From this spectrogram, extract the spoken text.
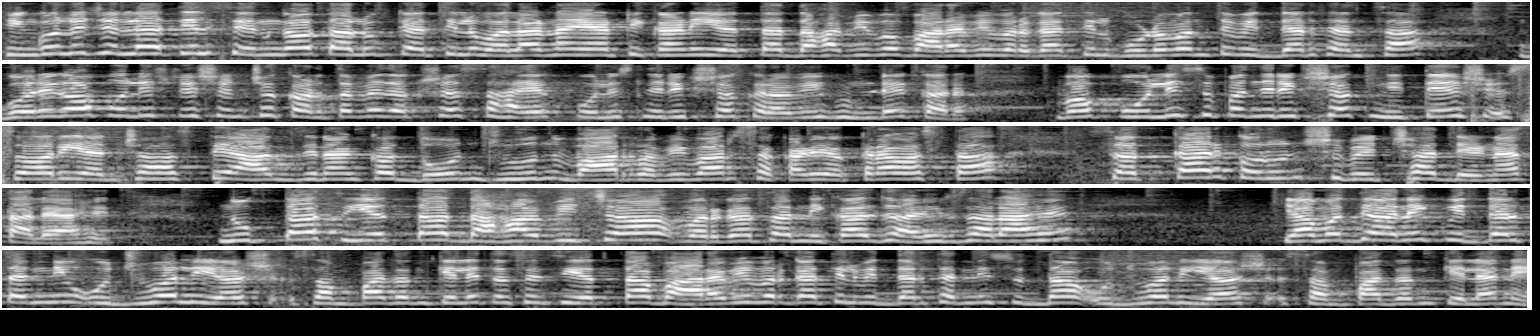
हिंगोली जिल्ह्यातील सेनगाव तालुक्यातील वलाना या ठिकाणी इयत्ता दहावी व बारावी वर्गातील गुणवंत विद्यार्थ्यांचा गोरेगाव पोलीस स्टेशनचे कर्तव्यदक्ष सहाय्यक पोलीस निरीक्षक रवी हुंडेकर व पोलीस उपनिरीक्षक नितेश सर यांच्या हस्ते आज दिनांक दोन जून वार रविवार सकाळी अकरा वाजता सत्कार करून शुभेच्छा देण्यात आल्या आहेत. नुकताच इयत्ता दहावीच्या वर्गाचा निकाल जाहीर झाला आहे. यामध्ये अनेक विद्यार्थ्यांनी उज्ज्वल यश संपादन केले तसेच इयत्ता बारावी वर्गातील विद्यार्थ्यांनी सुद्धा उज्ज्वल यश संपादन केल्याने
